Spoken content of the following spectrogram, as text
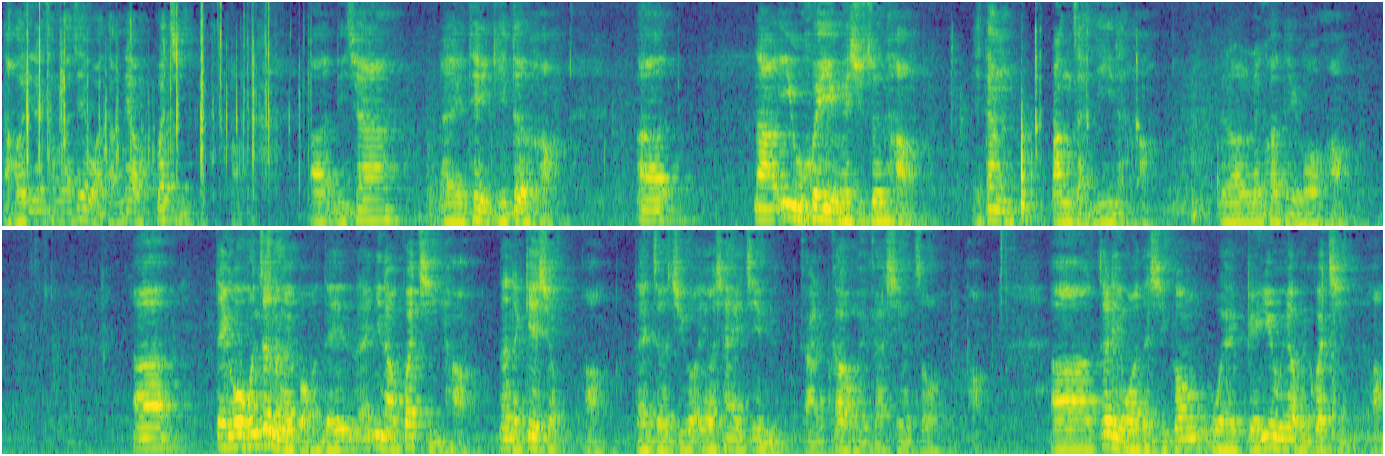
然后伊来参加即个活动了，决志，吼，啊，而且来替伊祈祷，吼，啊，那伊有回应的时阵，吼，会当帮助伊啦，吼，然后咱看第五，吼，啊，第五分做两个部分，第一，伊若决志，吼。咱就继续吼来做就邀请伊进入加入教会甲小组吼。啊，个另外就是讲有诶朋友要未决志吼，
